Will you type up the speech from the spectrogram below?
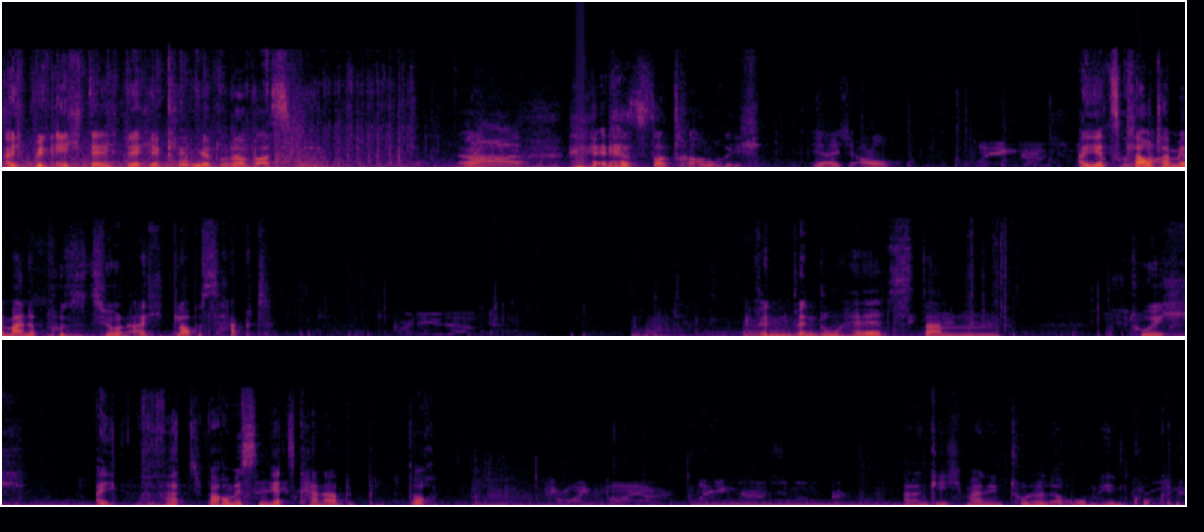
Ah, ich bin echt der, der hier carriert, oder was? Ja. das ist doch traurig. ja. ich auch. Ah, jetzt klaut er mir meine Position. Ah, ich glaube, es hackt. Ja, Wenn, wenn du hältst, dann tue ich... Ei, was? Warum ist denn jetzt keiner... Doch. Na, dann gehe ich mal in den Tunnel da oben hingucken.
